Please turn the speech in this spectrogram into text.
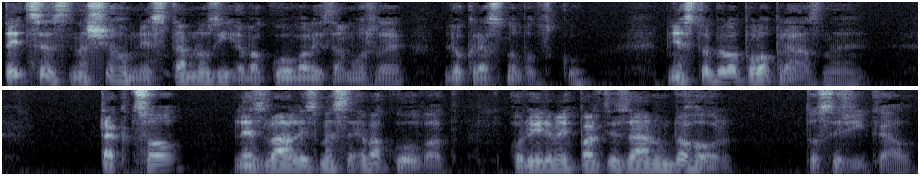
Teď se z našeho města mnozí evakuovali za moře do Krasnovodsku. Město bylo poloprázdné. Tak co? Nezvládli jsme se evakuovat. Odejdeme k partizánům do hor. To si říkal.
